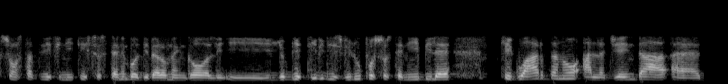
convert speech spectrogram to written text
sono stati definiti i Sustainable Development Goal, i, gli obiettivi di sviluppo sostenibile che guardano all'agenda eh,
